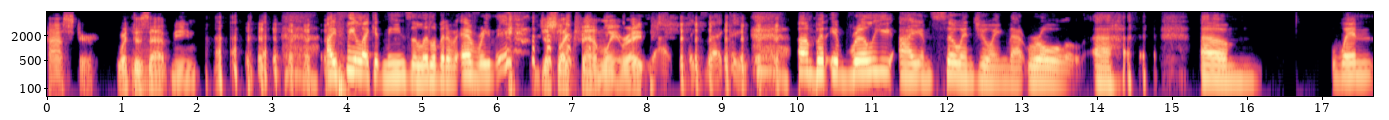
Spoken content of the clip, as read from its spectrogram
pastor. What does Yeah. that mean? I feel like it means a little bit of everything. Just like family, right? Yes, exactly. Um, but it really, I am so enjoying that role. Uh, um, when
